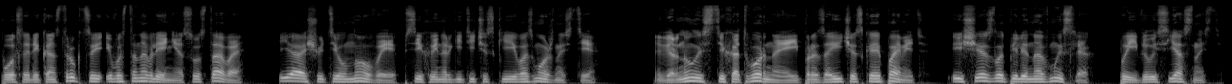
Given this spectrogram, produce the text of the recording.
После реконструкции и восстановления сустава я ощутил новые психоэнергетические возможности. Вернулась стихотворная и прозаическая память, Исчезла пелена в мыслях, появилась ясность.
